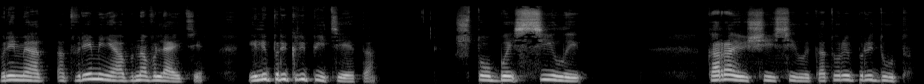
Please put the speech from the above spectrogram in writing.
время от времени обновляйте или прикрепите это, чтобы силы, карающие силы, которые придут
